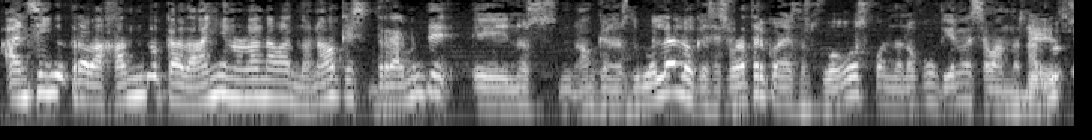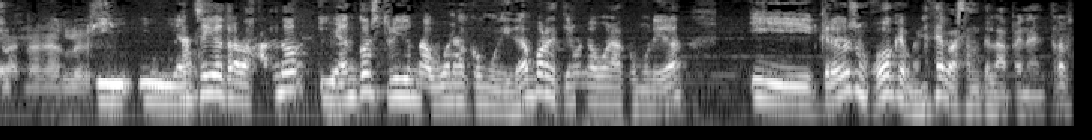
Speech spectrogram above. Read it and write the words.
han seguido trabajando cada año, no lo han abandonado, que es realmente, eh, nos, aunque nos duela, lo que se suele hacer con estos juegos, cuando no funcionan es Sí, abandonarlos. es abandonarlos. Y, y han seguido trabajando y han construido una buena comunidad, porque tiene una buena comunidad. Y creo que es un juego que merece bastante la pena entrar.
